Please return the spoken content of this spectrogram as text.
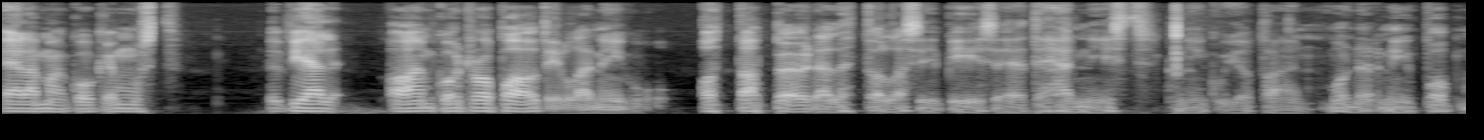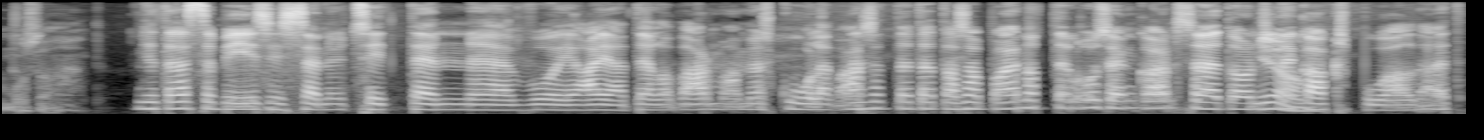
elämänkokemusta vielä AMK Dropoutilla niin kuin ottaa pöydälle tuollaisia biisejä ja tehdä niistä niin kuin jotain modernia popmusaa. Ja tässä biisissä nyt sitten äh, voi ajatella varmaan myös kuulevansa tätä tasapainottelua sen kanssa, että on Joo. ne kaksi puolta. Että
